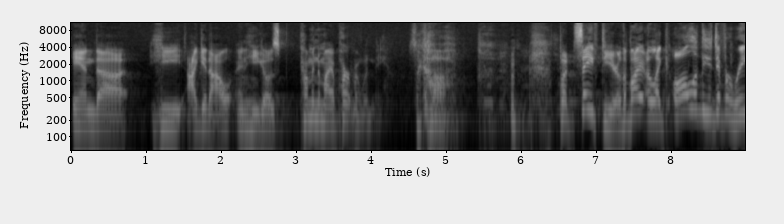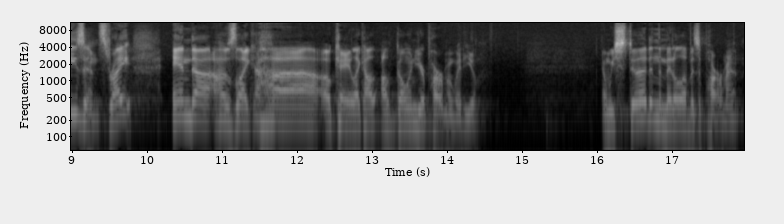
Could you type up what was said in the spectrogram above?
And uh, he, I get out, and he goes, Come into my apartment with me. It's like, oh. but safety or the like all of these different reasons, right? And uh, I was like, uh, okay, like I'll, I'll go into your apartment with you. And we stood in the middle of his apartment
